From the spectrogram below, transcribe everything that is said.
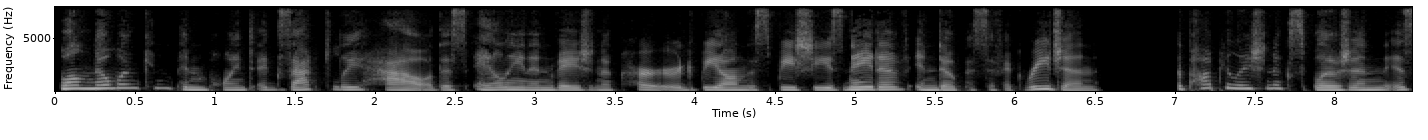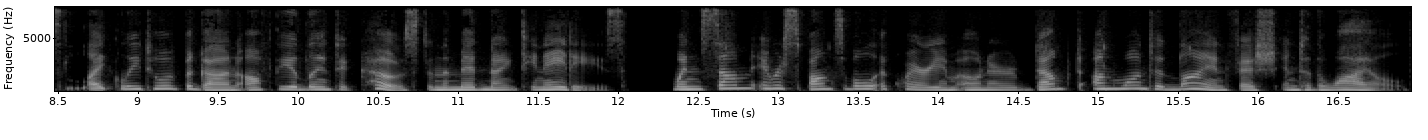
While no one can pinpoint exactly how this alien invasion occurred beyond the species' native Indo Pacific region, the population explosion is likely to have begun off the Atlantic coast in the mid 1980s, when some irresponsible aquarium owner dumped unwanted lionfish into the wild.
